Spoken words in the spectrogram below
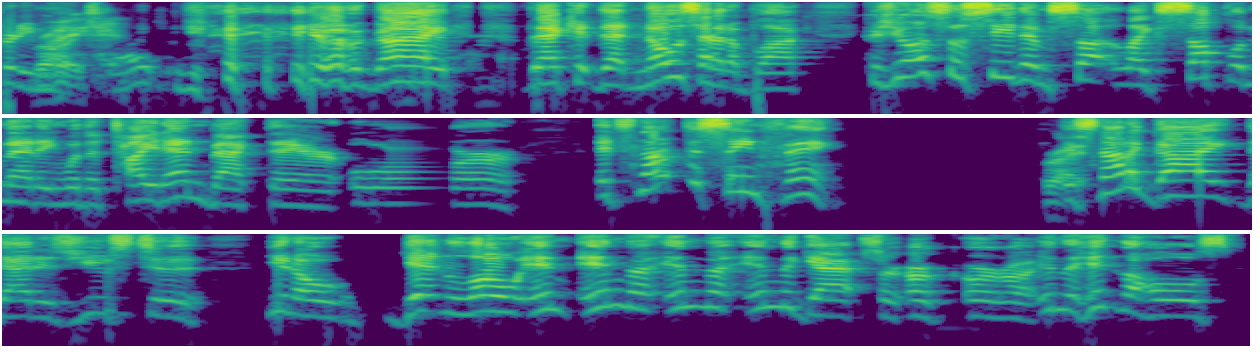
pretty much. Right. Right? you have a guy that can, that knows how to block because you also see them su- like supplementing with a tight end back there, or, or it's not the same thing. Right. It's not a guy that is used to you know getting low in in the in the in the gaps or or, or uh, in the hitting the holes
